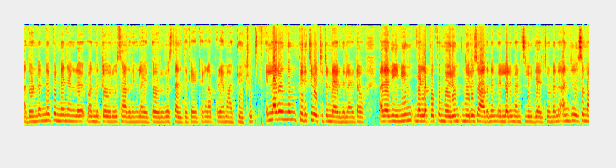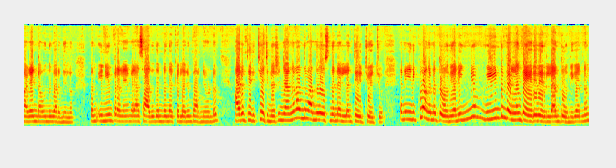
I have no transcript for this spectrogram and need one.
അതുകൊണ്ട് തന്നെ പിന്നെ ഞങ്ങൾ വന്നിട്ട് ഓരോ സാധനങ്ങളായിട്ട് ഓരോരോ സ്ഥലത്തേക്കായിട്ട് ഞങ്ങൾ അപ്പോഴേ മാറ്റി വെച്ചു. എല്ലാവരും ഒന്നും തിരിച്ചു വെച്ചിട്ടുണ്ടായിരുന്നില്ല കേട്ടോ. അതായത് ഇനിയും വെള്ളപ്പൊക്കം വരും എന്നൊരു സാധനം എല്ലാവരും മനസ്സിൽ വിചാരിച്ചുകൊണ്ട് തന്നെ അഞ്ച് ദിവസം മഴ ഉണ്ടാവും എന്ന് പറഞ്ഞല്ലോ. അപ്പം ഇനിയും പ്രളയം വരാൻ സാധ്യത ഉണ്ടെന്നൊക്കെ എല്ലാവരും പറഞ്ഞുകൊണ്ടും ആരും തിരിച്ചു വെച്ചിട്ടുണ്ട് പക്ഷെ ഞങ്ങൾ അന്ന് വന്ന ദിവസം തന്നെ എല്ലാം തിരിച്ചു വെച്ചു. കാരണം എനിക്കും അങ്ങനെ തോന്നി. കാരണം ഇനിയും വീണ്ടും വെള്ളം കയറി വരില്ല എന്ന് തോന്നി. കാരണം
